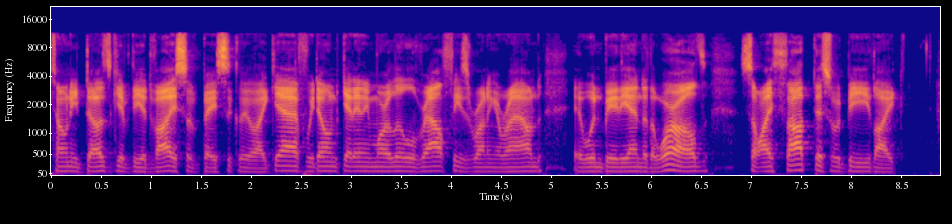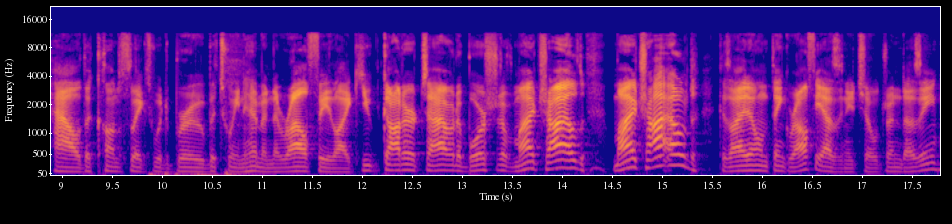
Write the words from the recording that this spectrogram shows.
Tony does give the advice of basically like, yeah, if we don't get any more little Ralphies running around, it wouldn't be the end of the world. So I thought this would be like how the conflict would brew between him and the Ralphie. Like, you got her to have an abortion of my child, my child, because I don't think Ralphie has any children, does he?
